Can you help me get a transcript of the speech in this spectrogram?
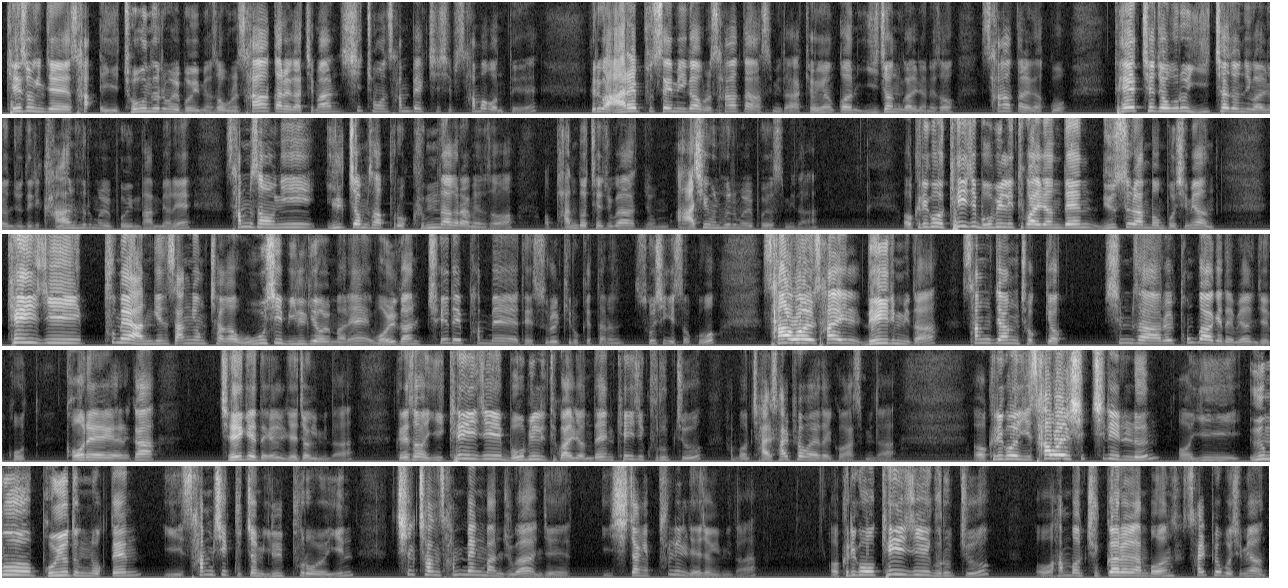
계속 이제 사, 좋은 흐름을 보이면서 오늘 상한가를 갔지만 시총은 373억 원대. 그리고 RF 세미가 오늘 상한가 갔습니다. 경영권 이전 관련해서 상한가를 갔고 대체적으로 2차 전지 관련주들이 강한 흐름을 보인 반면에 삼성이 1.4% 급락을 하면서 어, 반도체주가 좀 아쉬운 흐름을 보였습니다. 어, 그리고 KG 모빌리티 관련된 뉴스를 한번 보시면 KG 품에 안긴 쌍용차가 51개월 만에 월간 최대 판매 대수를 기록했다는 소식이 있었고 4월 4일 내일입니다. 상장 적격 심사를 통과하게 되면 이제 곧 거래가 재개될 예정입니다. 그래서 이 KG 모빌리티 관련된 KG 그룹주 한번 잘 살펴봐야 될 것 같습니다. 어, 그리고 이 4월 17일은 어, 이 의무 보유 등록된 이 39.1%인 7,300만 주가 이제 이 시장에 풀릴 예정입니다. 어, 그리고 KG 그룹주 어, 한번 주가를 한번 살펴보시면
